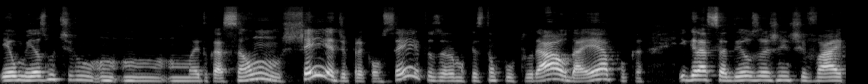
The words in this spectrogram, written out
eu mesmo tive um, um, uma educação cheia de preconceitos, era uma questão cultural da época, e graças a Deus a gente vai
